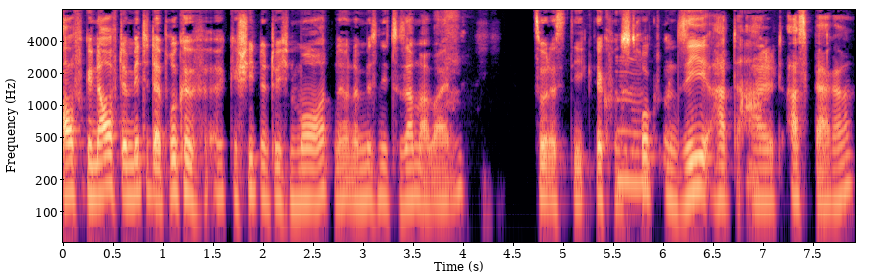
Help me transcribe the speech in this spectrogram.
Auf, genau auf der Mitte der Brücke äh, geschieht natürlich ein Mord. Ne? Und dann müssen die zusammenarbeiten. So, das ist die, der Konstrukt. Und sie hat Mhm. Halt Asperger.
